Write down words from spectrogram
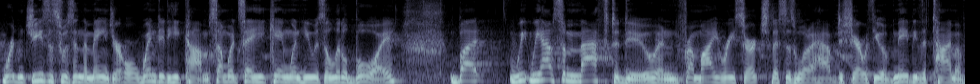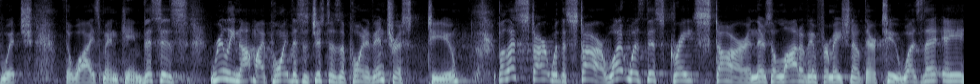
when Jesus was in the manger, or when did he come? Some would say he came when he was a little boy, but we, we have some math to do, and from my research, this is what I have to share with you of maybe the time of which the wise men came. This is really not my point. This is just as a point of interest to you. But let's start with the star. What was this great star? And there's a lot of information out there too. Was that a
